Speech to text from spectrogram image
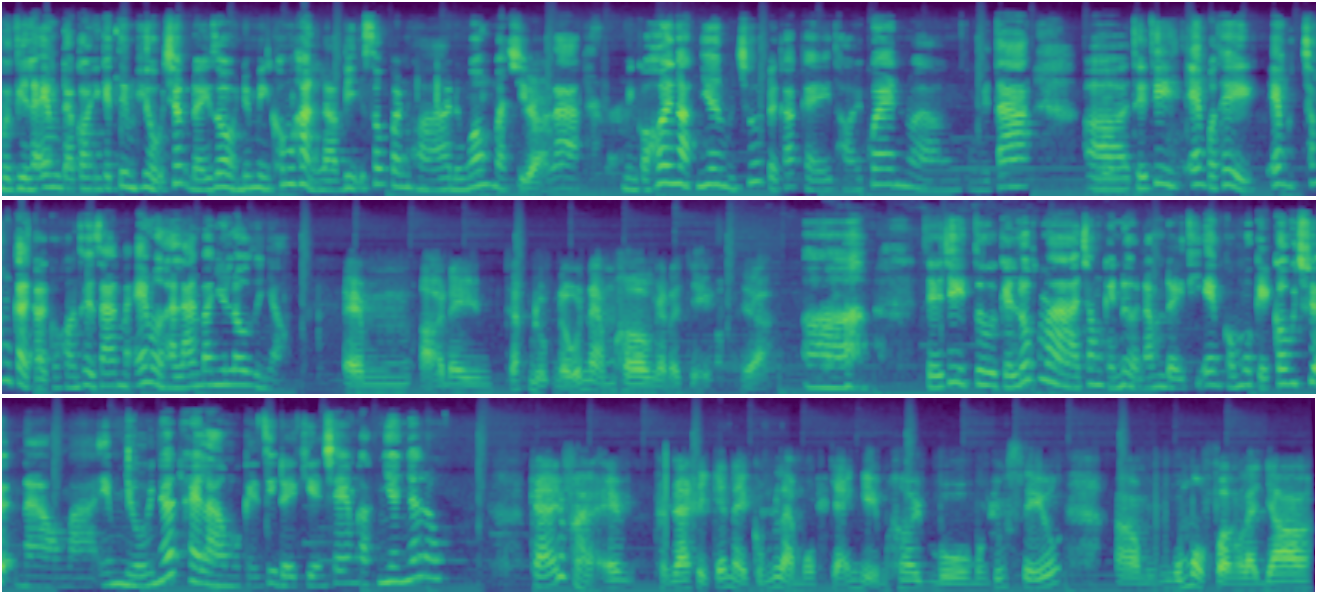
bởi vì là em đã có những cái tìm hiểu trước đấy rồi nên mình không hẳn là bị sốc văn hóa đúng không mà chỉ yeah. có là mình có hơi ngạc nhiên một chút về các cái thói quen mà của người ta à, yeah. thế thì em có thể em trong cả cả khoảng thời gian mà em ở Hà Lan bao nhiêu lâu rồi nhỉ? Em ở đây chắc được nửa năm hơn rồi đó chị. Dạ. Yeah. À, thế thì từ cái lúc mà trong cái nửa năm đấy thì em có một cái câu chuyện nào mà em nhớ nhất hay là một cái gì đấy khiến cho em ngạc nhiên nhất không? Cái mà em thật ra thì cái này cũng là một trải nghiệm hơi buồn một chút xíu. Um, cũng một phần là do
